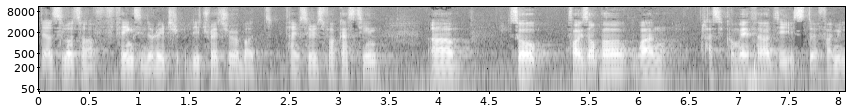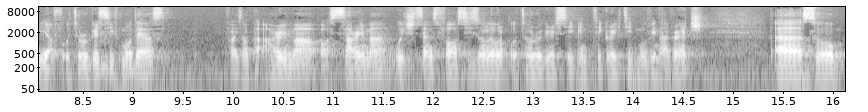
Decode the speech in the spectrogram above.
there's lots of things in the lit literature about time series forecasting. Um, so, for example, one classical method is the family of autoregressive models, for example, ARIMA or SARIMA, which stands for Seasonal Autoregressive Integrated Moving Average. Uh, so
